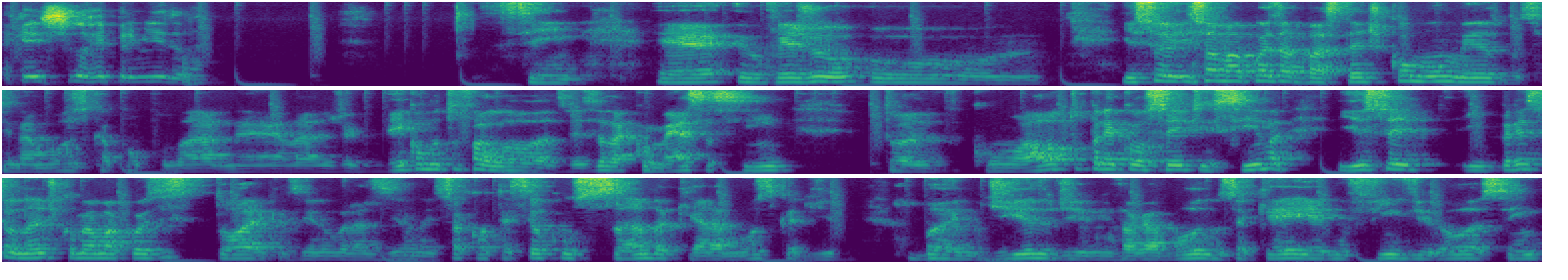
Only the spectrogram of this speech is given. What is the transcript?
aquele estilo reprimido, né? Sim, é, eu vejo o, isso, isso é uma coisa bastante comum mesmo, assim, na música popular, né, ela, bem como tu falou, às vezes ela começa assim, com alto preconceito em cima, e isso é impressionante como é uma coisa histórica, assim, no Brasil, né, isso aconteceu com o samba, que era música de bandido, de vagabundo, não sei o quê, e no fim virou, assim,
